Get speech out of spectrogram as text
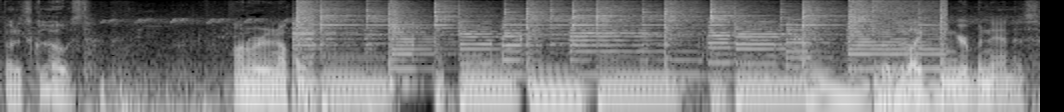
but it's closed. Onward and upward. Those are like finger bananas.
